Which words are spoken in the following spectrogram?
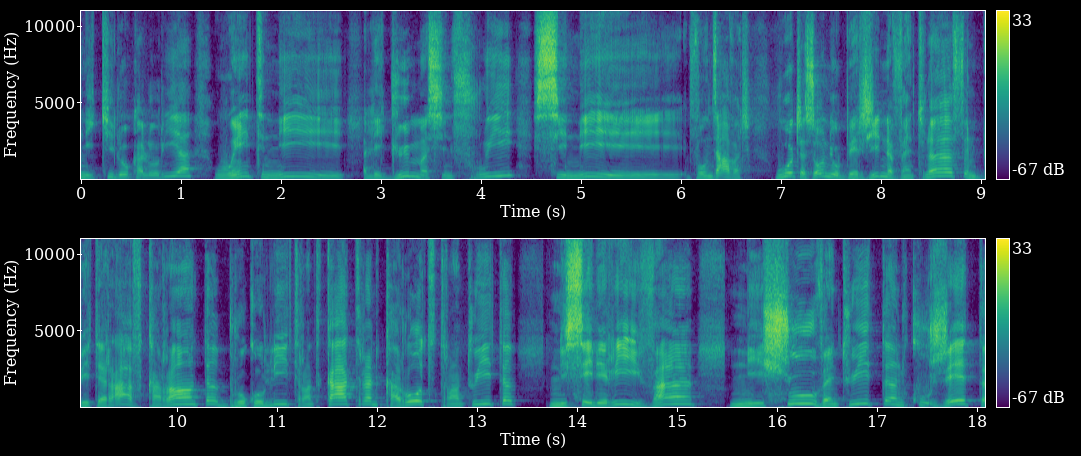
ny kilocalories hoentin'ny legumes sy ny fruits sy ny voan-javatra. Ohatra izao ny aubergine vingt neuf, ny betterave quarante, brocoli trente quatre, ny carottes trente huit, ny céleri vingt, ny choux vingt huit, ny courgette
